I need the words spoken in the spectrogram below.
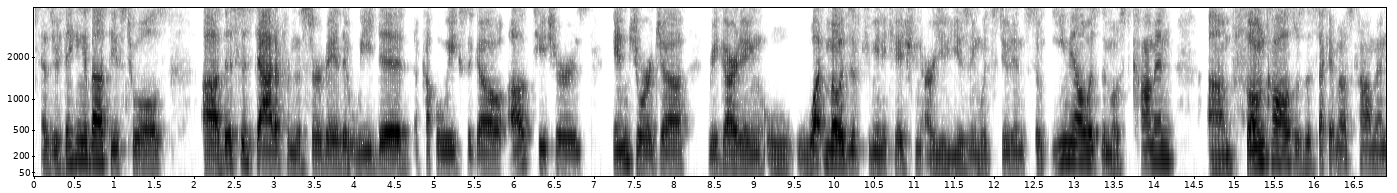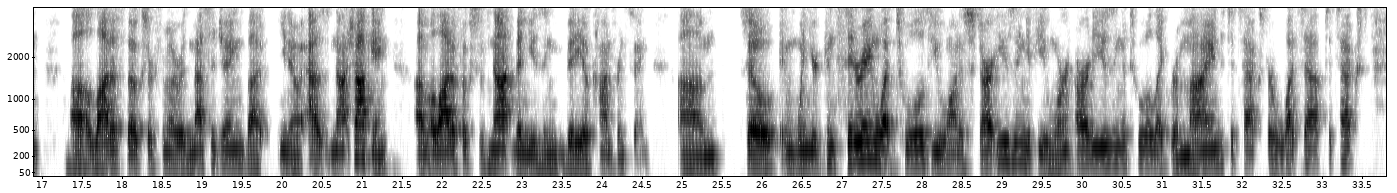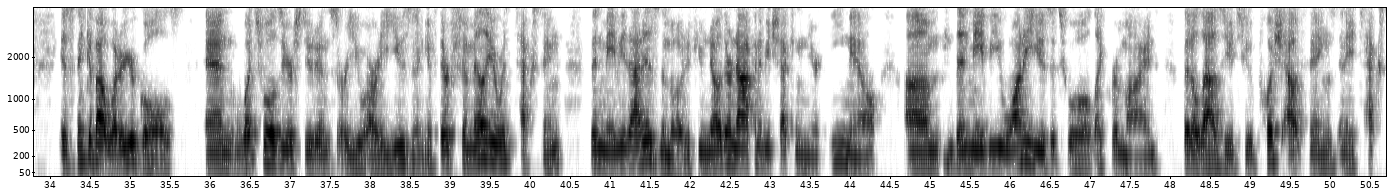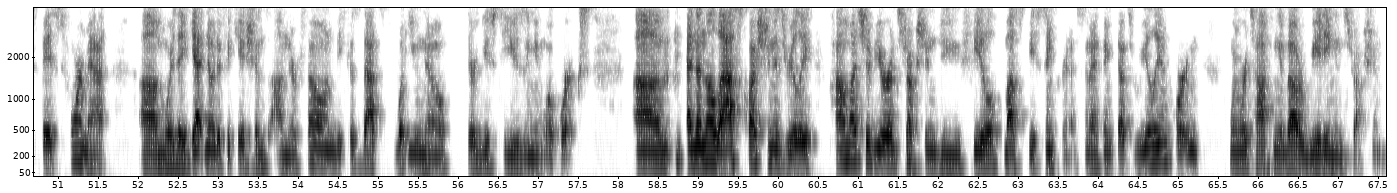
As you're thinking about these tools, uh, this is data from the survey that we did a couple weeks ago of teachers in Georgia regarding what modes of communication are you using with students. So email was the most common, um, phone calls was the second most common. Uh, a lot of folks are familiar with messaging, but you know, as not shocking, um, a lot of folks have not been using video conferencing. Um, so when you're considering what tools you want to start using, if you weren't already using a tool like Remind to text or WhatsApp to text, is think about what are your goals and what tools are your students are you already using? If they're familiar with texting, then maybe that is the mode. If you know they're not gonna be checking their email, um, then maybe you wanna use a tool like Remind that allows you to push out things in a text-based format um, where they get notifications on their phone because that's what you know they're used to using and what works. Um, and then the last question is really, how much of your instruction do you feel must be synchronous? And I think that's really important when we're talking about reading instruction.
